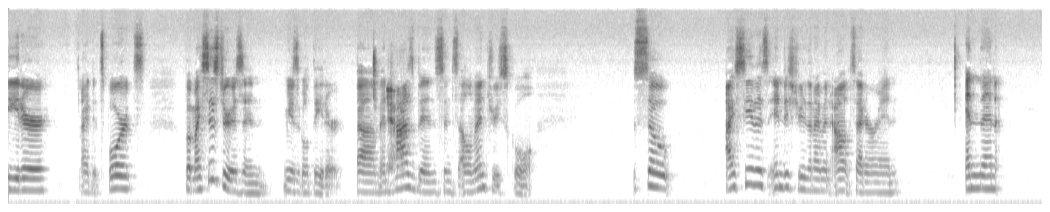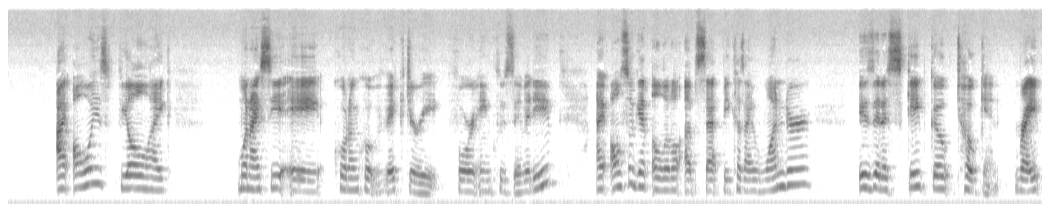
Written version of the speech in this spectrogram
theater. I did sports, but my sister is in musical theater um, and yeah. has been since elementary school. So I see this industry that I'm an outsider in, and then I always feel like when I see a quote unquote victory for inclusivity, I also get a little upset because I wonder is it a scapegoat token, right?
